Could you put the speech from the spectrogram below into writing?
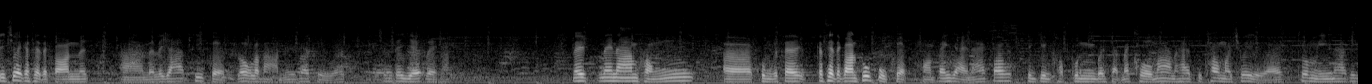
ที่ช่วยเกษตรกรในในระยะที่เกิดโรคระบาดนี้ก็ถือว่าช่วยได้เยอะเลยครับ ในในนามของอกลุ่มเกษตรกรผู้ปลูกเผือกหอมแป้งใหญ่นะฮะก็จริงๆ ขอบคุณบริษัทแมคโครมากนะฮะที่เข้ามาช่วยเหลือช่วงนี้นะฮะที่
